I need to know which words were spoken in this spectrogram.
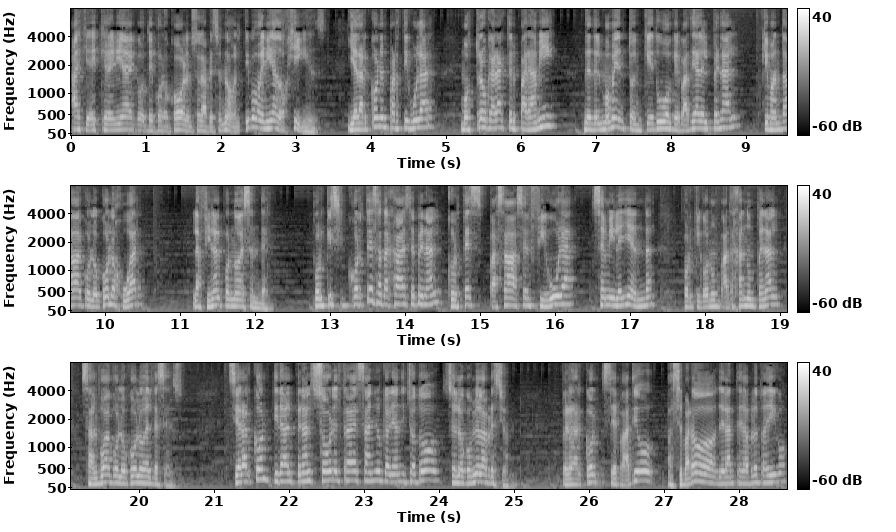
ah, es, que, es que venía de, de Colo Colo, entonces la presión. No, el tipo venía de O'Higgins. Y Alarcón en particular mostró carácter para mí desde el momento en que tuvo que patear el penal que mandaba a Colo Colo a jugar la final por no descender. Porque si Cortés atajaba ese penal, Cortés pasaba a ser figura semi-leyenda, porque con un, atajando un penal salvó a Colo Colo del descenso. Si Alarcón tiraba el penal sobre el travesaño, que habrían dicho todo, se lo comió la presión. Pero Alarcón se pateó, se paró delante de la pelota, digo,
